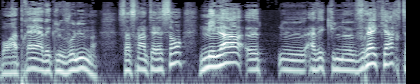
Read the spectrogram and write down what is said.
Bon, après, avec le volume, ça sera intéressant. Mais là, euh, euh, avec une vraie carte,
